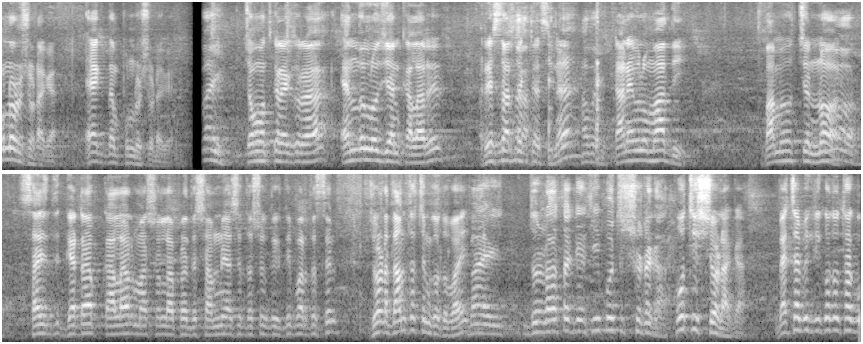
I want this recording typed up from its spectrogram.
পনেরোশো টাকা। একদম পনেরোশো টাকা। ভাই। চমৎকার এক জোড়া অ্যান্ডোলজিয়ান কালারের রেসার। দেখতেছি না? হ্যাঁ। ডানে হলো মাদি। বামে হচ্ছে নর। সাইজ গেট আপ কালার মার্শাল্লাহ আপনাদের সামনে আছে দর্শক দেখতে পারতেছেন। জোড়া দাম চাচ্ছেন কত ভাই? ভাই জোড়া চাইতেছি পঁচিশশো টাকা। পঁচিশশো টাকা। বেচা বিক্রি কত থাকব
